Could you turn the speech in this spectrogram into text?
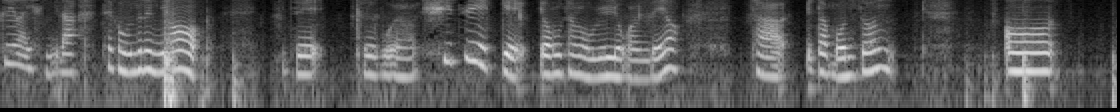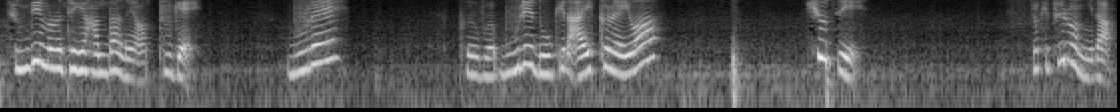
크리마이스입니다. 제가 오늘은요, 이제 그 뭐야, 휴지에게 영상을 올리려고 하는데요. 자, 일단 먼저, 어, 준비물은 되게 간단해요. 두 개. 물에, 그 뭐야, 물에 녹인 아이클레이와 휴지. 이렇게 필요합니다.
